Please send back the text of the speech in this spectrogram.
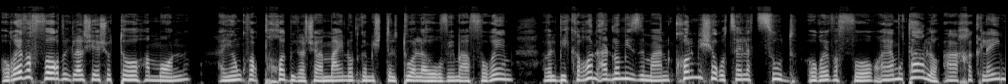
עורב אפור בגלל שיש אותו המון, היום כבר פחות בגלל שהמיינות גם השתלטו על העורבים האפורים, אבל בעיקרון עד לא מזמן, כל מי שרוצה לצוד עורב אפור, היה מותר לו. החקלאים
